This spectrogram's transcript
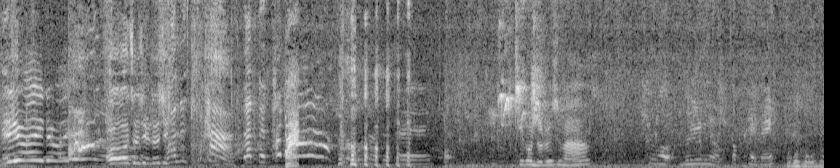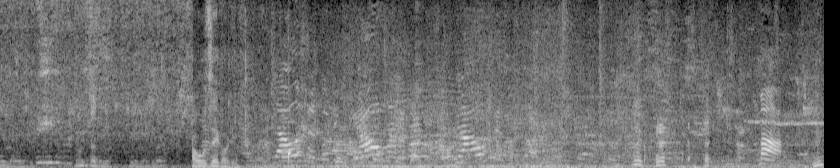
이리 와 이리 와 어, 조심 조심. 타 따뜻하 이거 누르지 마. 그거 누르면 어떻게 돼? 보고 보고 보고 나오지. 좀 이따 눌러 하우제 거리 마 응?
